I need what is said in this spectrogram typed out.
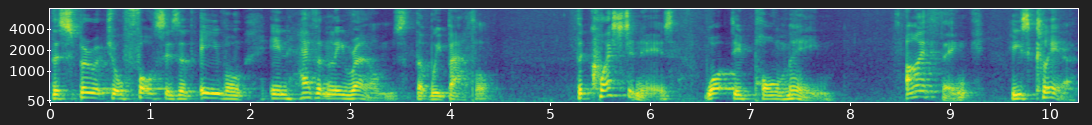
the spiritual forces of evil in heavenly realms that we battle. The question is, what did Paul mean? I think he's clear.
